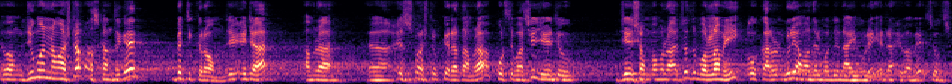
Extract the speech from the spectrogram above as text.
এবং জুমার নামাজটা মাঝখান থেকে ব্যতিক্রম। যে এটা আমরা স্পষ্ট কেরাত আমরা পড়তে পারছি, যেহেতু যে সম্ভাবনা আছে তো বললামই, ও কারণগুলি আমাদের মধ্যে নাই বলে এটা এভাবে চলছে।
